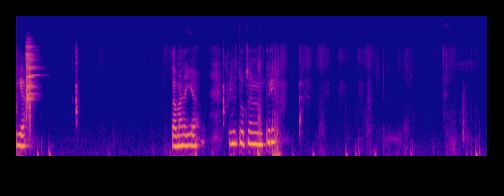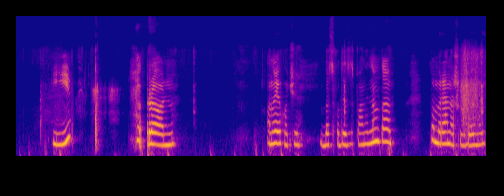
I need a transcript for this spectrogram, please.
Є. Та в мене є. Він тут інвентарі. І. Реально. А ну я хочу без води заспати. Ну та помре наш любимий.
